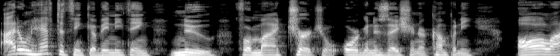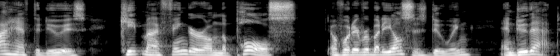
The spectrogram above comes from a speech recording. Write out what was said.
I don't have to think of anything new for my church or organization or company. All I have to do is keep my finger on the pulse of what everybody else is doing and do that.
